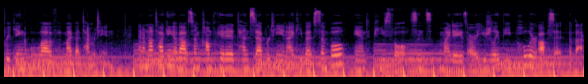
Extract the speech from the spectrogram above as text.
freaking love my bedtime routine. And I'm not talking about some complicated 10 step routine. I keep it simple and peaceful since my days are usually the polar opposite of that.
